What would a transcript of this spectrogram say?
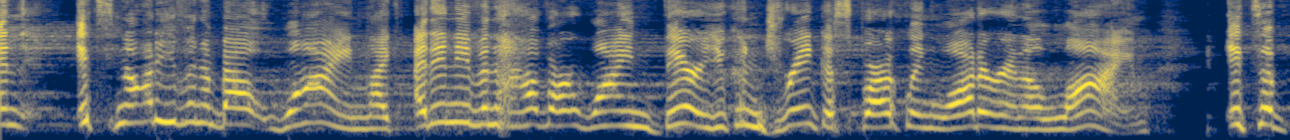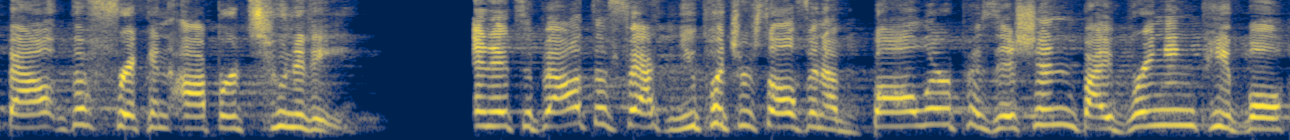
And it's not even about wine. Like, I didn't even have our wine there. You can drink a sparkling water and a lime. It's about the frickin' opportunity. And it's about the fact that you put yourself in a baller position by bringing people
